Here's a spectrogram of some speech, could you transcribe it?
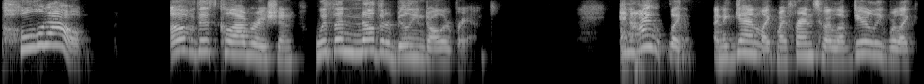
pulled out of this collaboration with another billion dollar brand. And I like, and again, like my friends who I love dearly were like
